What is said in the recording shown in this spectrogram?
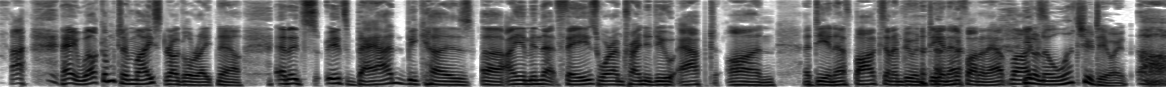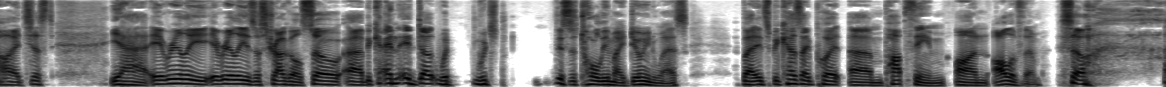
hey, welcome to my struggle right now. And it's, it's bad because, uh, I am in that phase where I'm trying to do apt on a DNF box and I'm doing DNF on an apt box. You don't know what you're doing. Oh, it's just, yeah, it really, it really is a struggle. So, uh, because, and it does, which, which, this is totally my doing, Wes, but it's because I put, um, pop theme on all of them. So,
